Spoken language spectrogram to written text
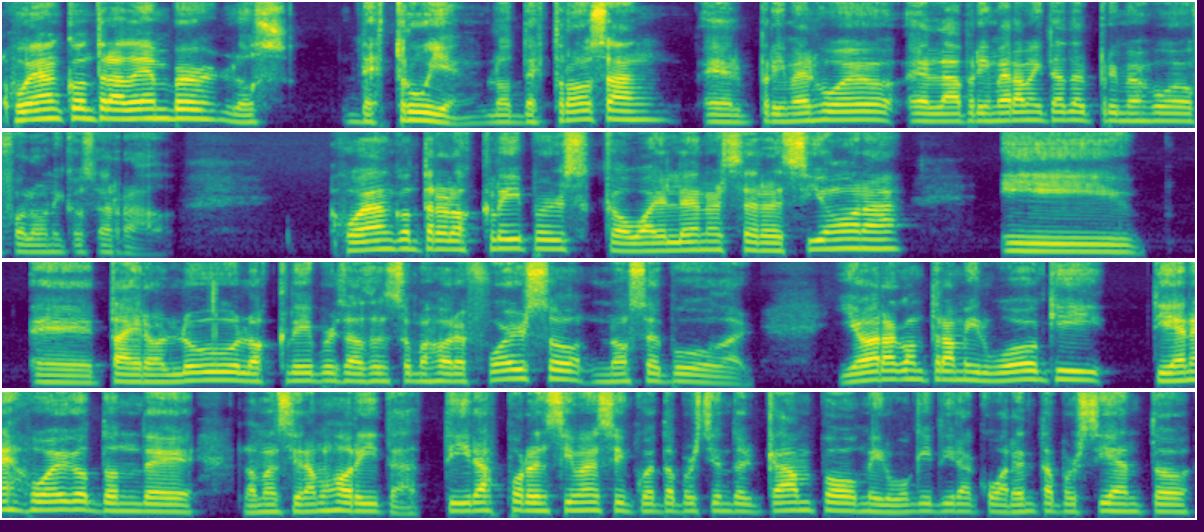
Juegan contra Denver, los destruyen, los destrozan. El primer juego, en la primera mitad del primer juego fue lo único cerrado. Juegan contra los Clippers, Kawhi Leonard se lesiona y eh, Tyron Lue, los Clippers hacen su mejor esfuerzo, no se pudo dar. Y ahora contra Milwaukee, tienes juegos donde, lo mencionamos ahorita, tiras por encima del 50% del campo, Milwaukee tira 40%,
